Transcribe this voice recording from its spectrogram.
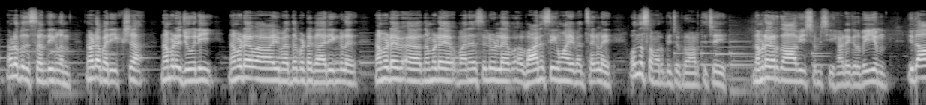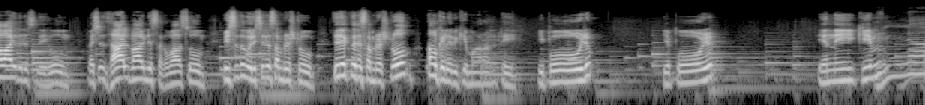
നമ്മുടെ പ്രതിസന്ധികളും നമ്മുടെ പരീക്ഷ നമ്മുടെ ജോലി നമ്മുടെ ആയി ബന്ധപ്പെട്ട കാര്യങ്ങൾ നമ്മുടെ നമ്മുടെ മനസ്സിലുള്ള മാനസികമായ വെച്ചകളെ ഒന്ന് സമർപ്പിച്ച് പ്രാർത്ഥിച്ച് നമ്മുടെ കർത്താവീശം ശിഹാടെ കൃപയും പിതാവായതിന്റെ സ്നേഹവും വിശുദ്ധാത്മാവിന്റെ സഹവാസവും വിശുദ്ധ കുരിശിന്റെ സംരക്ഷണവും തിരക്തിന്റെ സംരക്ഷണവും നമുക്ക് ലഭിക്കുമാറാകട്ടെ. ഇപ്പോഴും എപ്പോഴും എന്നേക്കും എല്ലാ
